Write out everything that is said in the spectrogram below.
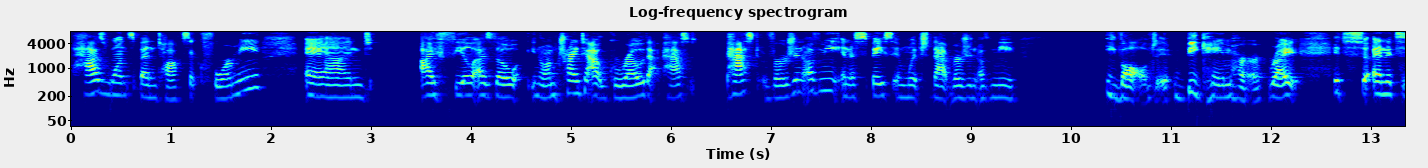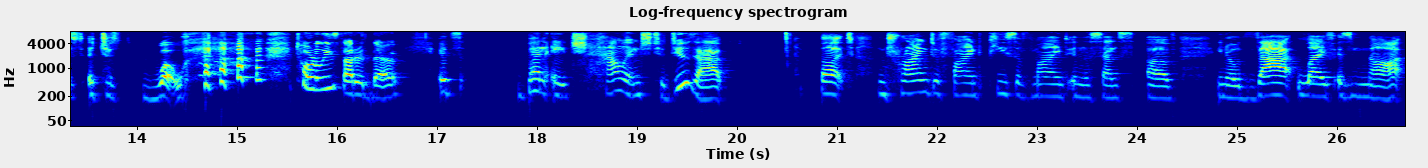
has once been toxic for me and I feel as though, you know, I'm trying to outgrow that past past version of me in a space in which that version of me evolved it became her right? It's and it's it just whoa totally stuttered there. It's been a challenge to do that but i'm trying to find peace of mind in the sense of you know that life is not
